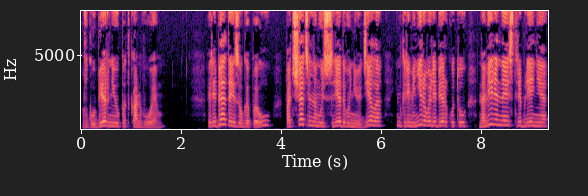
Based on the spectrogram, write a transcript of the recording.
в губернию под конвоем. Ребята из ОГПУ по тщательному исследованию дела инкриминировали Беркуту намеренное истребление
